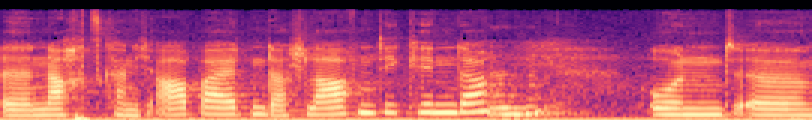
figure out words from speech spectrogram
äh, nachts kann ich arbeiten, da schlafen die Kinder. Mhm. Und äh,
